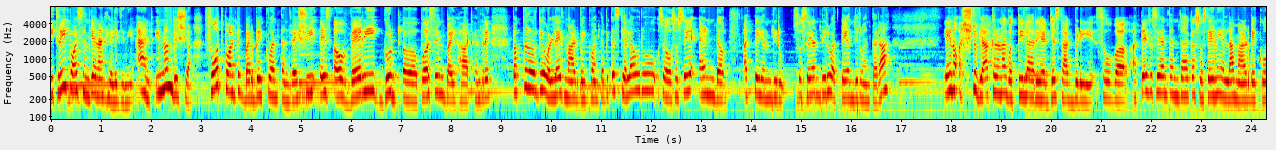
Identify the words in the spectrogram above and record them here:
ಈ ತ್ರೀ ಪಾಯಿಂಟ್ಸ್ ನಿಮಗೆ ನಾನು ಹೇಳಿದ್ದೀನಿ. ಆ್ಯಂಡ್ ಇನ್ನೊಂದು ವಿಷಯ ಫೋರ್ತ್ ಪಾಯಿಂಟಿಗೆ ಬರಬೇಕು ಅಂತಂದರೆ she is a very good person by heart ಅಂದರೆ, ಪಕ್ಕದವ್ರಿಗೆ ಒಳ್ಳೇದು ಮಾಡಬೇಕು ಅಂತ. ಬಿಕಾಸ್ ಕೆಲವರು ಸೊ, ಸೊಸೆ ಆ್ಯಂಡ್ ಅತ್ತೆಯಂದಿರು, ಸೊಸೆಯಂದಿರು, ಅತ್ತೆಯಂದಿರು ಅಂತಾರ. ಏನೋ ಅಷ್ಟು ವ್ಯಾಕರಣ ಗೊತ್ತಿಲ್ಲ ರೀ ಅಡ್ಜಸ್ಟ್ ಆಗಿಬಿಡಿ. ಸೊ ಅತ್ತೆ, ಸೊಸೆ ಅಂತಂದಾಗ ಸೊಸೆನೇ ಎಲ್ಲ ಮಾಡಬೇಕು,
